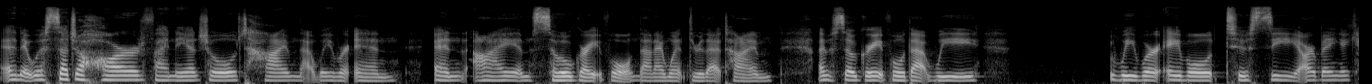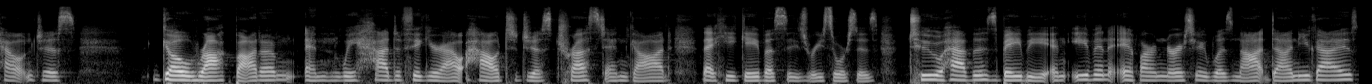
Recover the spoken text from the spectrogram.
And it was such a hard financial time that we were in. And I am so grateful that I went through that time. I'm so grateful that we we were able to see our bank account just go rock bottom and we had to figure out how to just trust in God that he gave us these resources to have this baby. And even if our nursery was not done you guys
